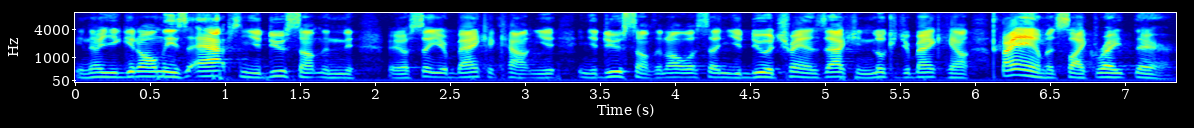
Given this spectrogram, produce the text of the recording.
You know, you get on these apps and you do something, you know, say your bank account and you, and you do something, all of a sudden you do a transaction, you look at your bank account, bam, it's like right there.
